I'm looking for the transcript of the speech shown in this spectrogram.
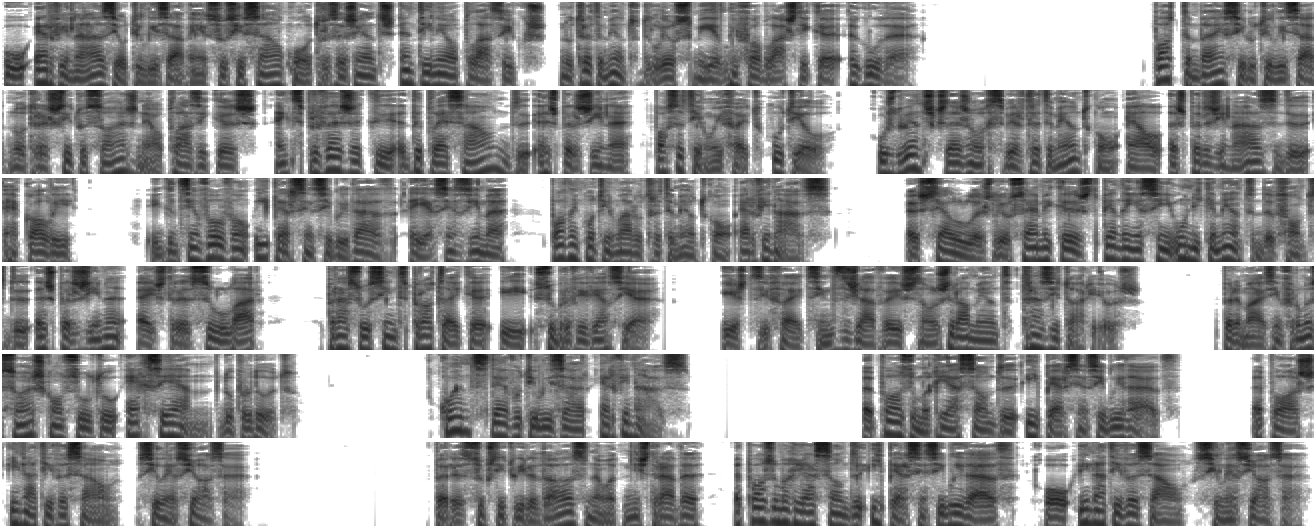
O Ervinase é utilizado em associação com outros agentes antineoplásicos no tratamento de leucemia linfoblástica aguda. Pode também ser utilizado noutras situações neoplásicas em que se preveja que a depleção de asparagina possa ter um efeito útil. Os doentes que estejam a receber tratamento com L-asparaginase de E. coli e que desenvolvam hipersensibilidade a essa enzima podem continuar o tratamento com Ervinase. As células leucémicas dependem assim unicamente da fonte de aspargina extracelular para a sua síntese proteica e sobrevivência. Estes efeitos indesejáveis são geralmente transitórios. Para mais informações, consulte o RCM do produto. Quando se deve utilizar Ervinase? Após uma reação de hipersensibilidade. Após inativação silenciosa para substituir a dose não administrada após uma reação de hipersensibilidade ou inativação silenciosa.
